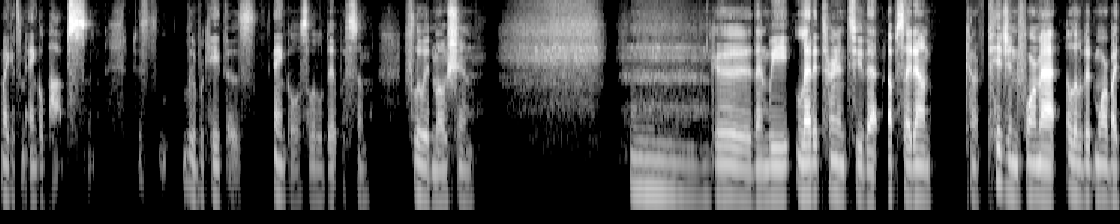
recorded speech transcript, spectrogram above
Might get some ankle pops. And just lubricate those ankles a little bit with some fluid motion. Mm, good. Then we let it turn into that upside down kind of pigeon format a little bit more by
